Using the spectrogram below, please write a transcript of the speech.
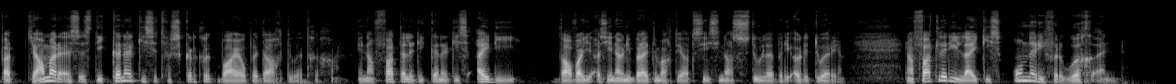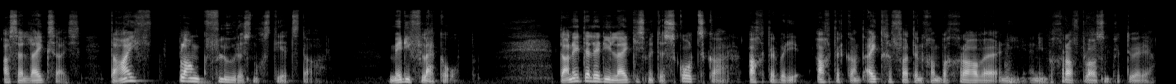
wat jammer is is die kindertjies het verskriklik baie op 'n dag dood gegaan. En dan vat hulle die kindertjies uit die daar waar jy, as jy nou in die Breitenberg teater sien, sien daar stoele by die auditorium. Dan vat hulle die luitjies onder die verhoog in as 'n lijkshuis. Daai plankvloer is nog steeds daar met die vlekke op. Dan het hulle die luitjies met 'n skotskar agter by die agterkant uitgevat en gaan begrawe in die in die begrafplaas in Pretoria.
